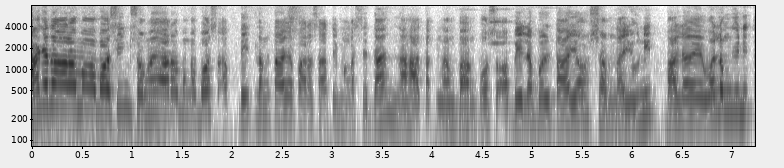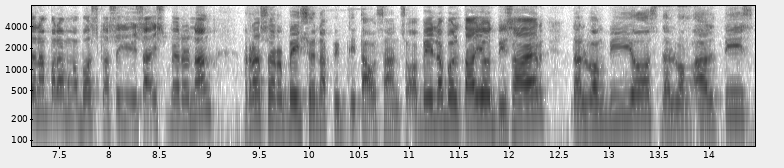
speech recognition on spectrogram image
Magandang araw mga bossing. So ngayong araw mga boss, update lang tayo para sa ating mga sedan na hatak ng bangko. So available tayo, siyam na unit. Bale, walong unit na lang pala mga boss kasi yung isa is meron ng reservation na 50,000. So available tayo, Desire, dalawang Vios, dalawang Altis,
